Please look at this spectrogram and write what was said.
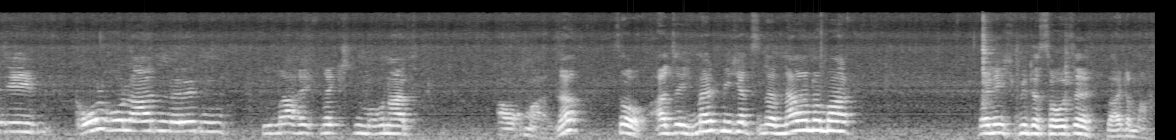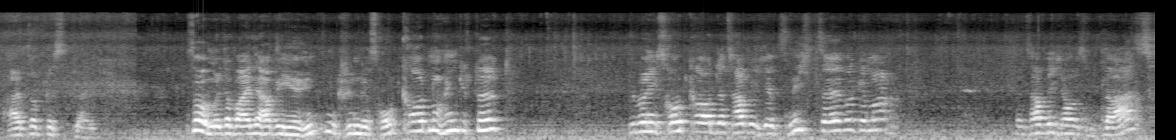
Alle, die Kohlrouladen mögen, die mache ich nächsten Monat auch mal. Ne? So, also ich melde mich jetzt dann nachher nochmal, wenn ich mit der Soße weitermache. Also bis gleich. So, mittlerweile habe ich hier hinten schön das Rotkraut noch hingestellt. Übrigens, Rotkraut, das habe ich jetzt nicht selber gemacht. Das habe ich aus dem Glas.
